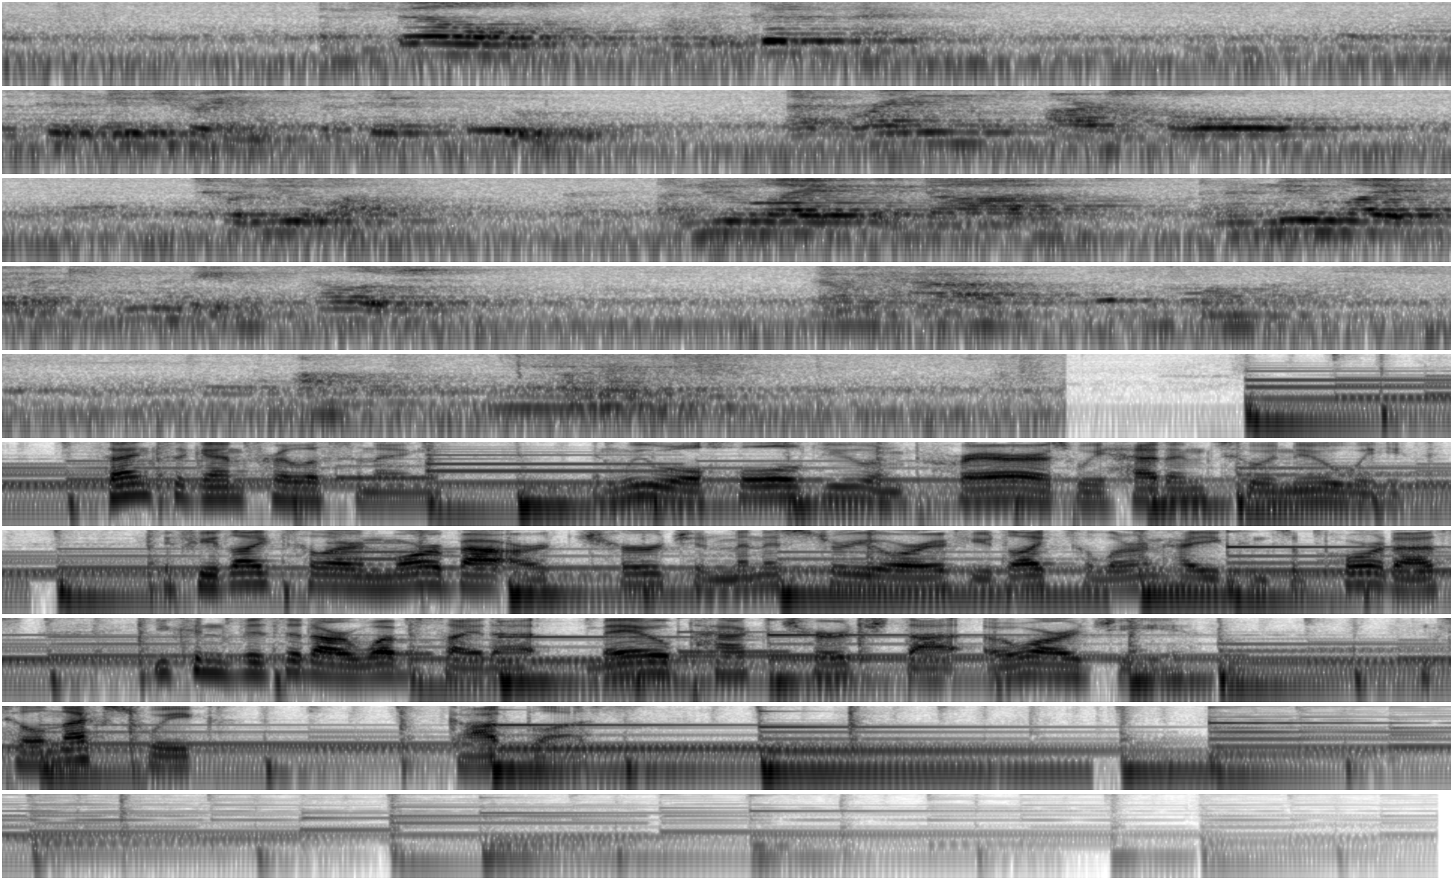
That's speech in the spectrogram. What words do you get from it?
and filled with the good things, the good nutrients, the good food that brings our soul to a new life. A new life in God, and a new life in the community and the fellowship that we have with one another. Amen. Thanks again for listening, and we will hold you in prayer as we head into a new week. If you'd like to learn more about our church and ministry, or if you'd like to learn how you can support us, you can visit our website at mahopacchurch.org. Until next week, God bless.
